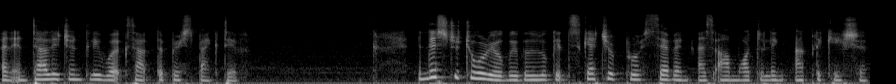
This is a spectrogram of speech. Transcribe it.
and intelligently works out the perspective. In this tutorial we will look at SketchUp Pro 7 as our modeling application.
